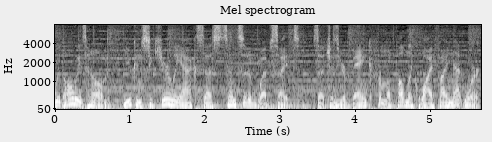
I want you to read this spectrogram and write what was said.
With Always Home, you can securely access sensitive websites, such as your bank from a public Wi Fi network,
